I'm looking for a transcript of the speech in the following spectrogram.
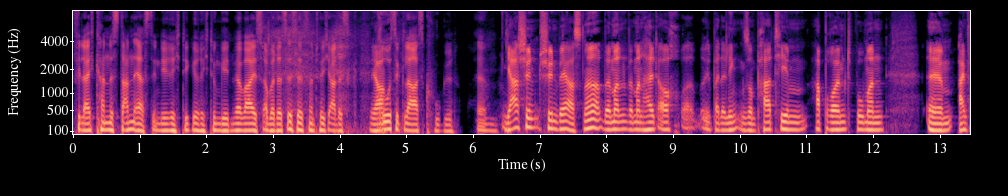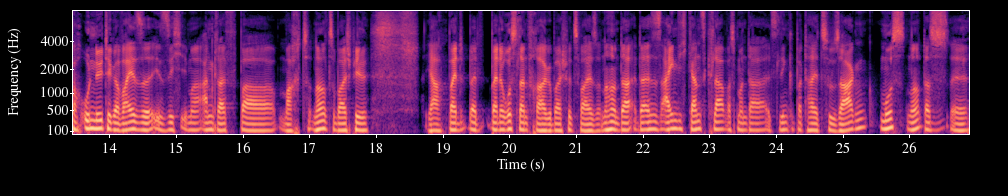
vielleicht kann es dann erst in die richtige Richtung gehen, wer weiß. Aber das ist jetzt natürlich alles große Glaskugel. Ähm. Ja, schön, schön wär's, ne? Wenn man, wenn man halt auch äh, bei der Linken so ein paar Themen abräumt, wo man ähm, einfach unnötigerweise sich immer angreifbar macht, ne? Zum Beispiel, ja, bei, bei, bei der Russlandfrage beispielsweise, ne? Und da, da ist es eigentlich ganz klar, was man da als linke Partei zu sagen muss, ne? Dass, mhm. äh,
